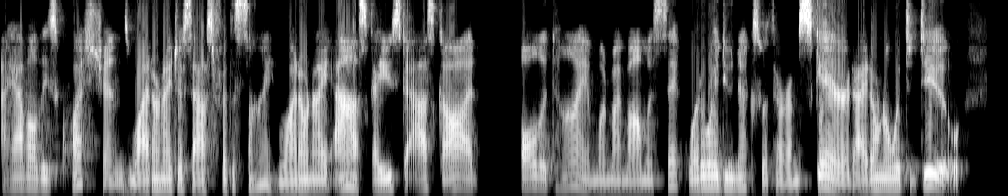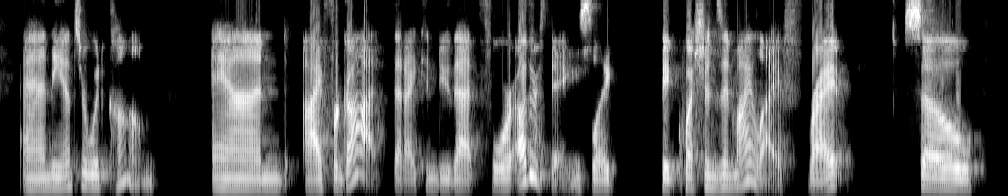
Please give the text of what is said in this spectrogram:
I have all these questions. Why don't I just ask for the sign? Why don't I ask? I used to ask God all the time when my mom was sick, what do I do next with her? I'm scared. I don't know what to do. And the answer would come. And I forgot that I can do that for other things like big questions in my life, right? So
